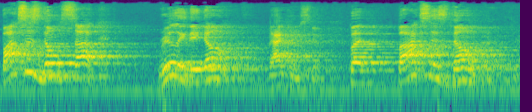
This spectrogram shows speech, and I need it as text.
Boxes don't suck. Really, they don't. Vacuums do. But boxes don't.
